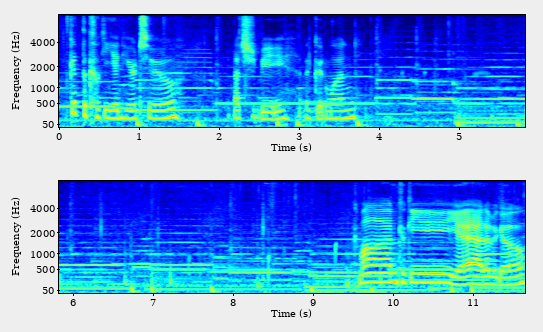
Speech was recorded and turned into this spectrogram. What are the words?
let's get the cookie in here too. That should be a good one. Come on, cookie. Yeah, there we go.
